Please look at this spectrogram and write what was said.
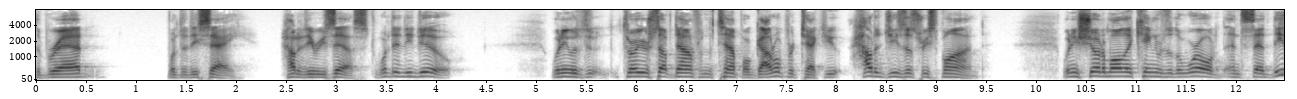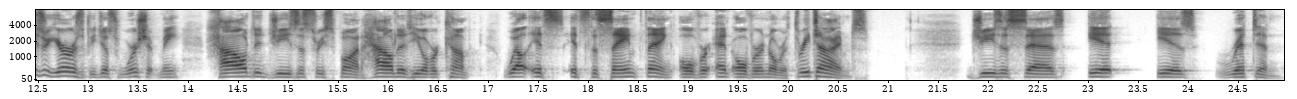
The bread, what did he say? How did he resist? What did he do? When he was throw yourself down from the temple, God will protect you. How did Jesus respond? when he showed him all the kingdoms of the world and said, These are yours if you just worship me, how did Jesus respond? How did he overcome? Well, it's, it's the same thing over and over and over. Three times. Jesus says, It is written.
